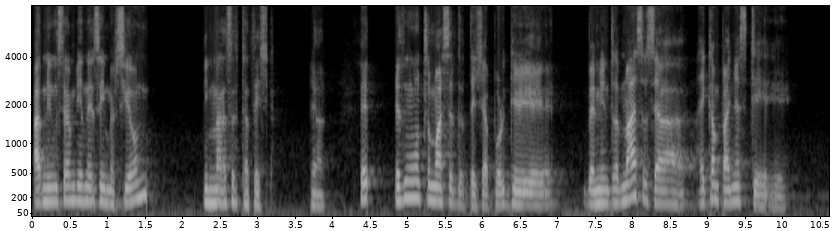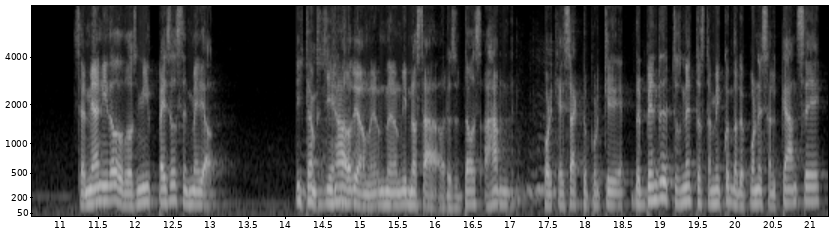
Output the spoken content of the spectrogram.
administran bien esa inversión y más estrategia? Ya. Es, es mucho más estrategia porque de mientras más, o sea, hay campañas que se me han ido dos mil pesos en media hora. Y también y no está resultados. Ajá. Porque exacto, porque depende de tus metas también cuando le pones alcance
